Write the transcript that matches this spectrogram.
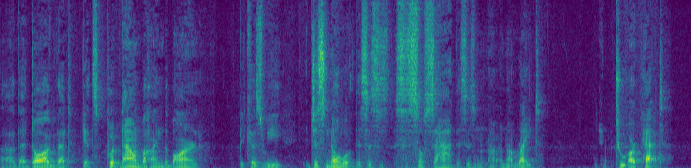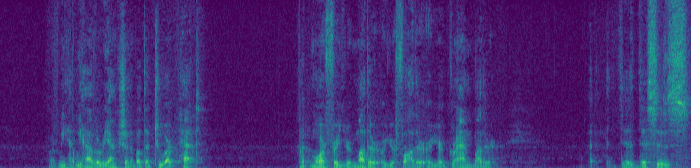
uh, that dog that gets put down behind the barn, because we just know this is, this is so sad, this is not, not right. To our pet. We, ha- we have a reaction about that to our pet. But more for your mother or your father or your grandmother. This is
